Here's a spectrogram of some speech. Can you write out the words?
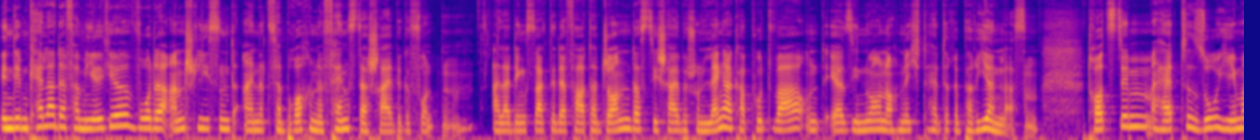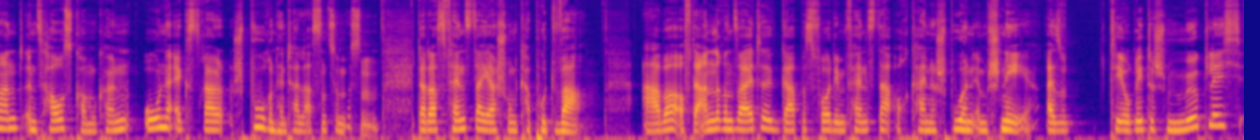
In dem Keller der Familie wurde anschließend eine zerbrochene Fensterscheibe gefunden. Allerdings sagte der Vater John, dass die Scheibe schon länger kaputt war und er sie nur noch nicht hätte reparieren lassen. Trotzdem hätte so jemand ins Haus kommen können, ohne extra Spuren hinterlassen zu müssen, da das Fenster ja schon kaputt war. Aber auf der anderen Seite gab es vor dem Fenster auch keine Spuren im Schnee, also theoretisch möglich,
